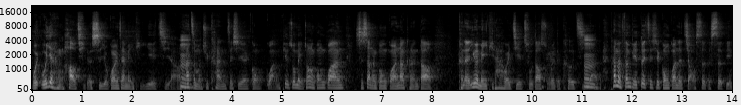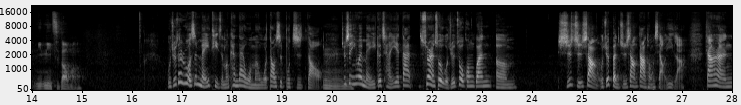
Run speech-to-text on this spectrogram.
我我也很好奇的是，有关于在媒体业界啊，他怎么去看这些公关，嗯、譬如说美妆的公关、时尚的公关，那可能到可能因为媒体他还会接触到所谓的科技啊，嗯、他们分别对这些公关的角色的设定，你你知道吗？我觉得，如果是媒体怎么看待我们，我倒是不知道。嗯，就是因为每一个产业，但虽然说，我觉得做公关，嗯，实质上，我觉得本质上大同小异啦。当然，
